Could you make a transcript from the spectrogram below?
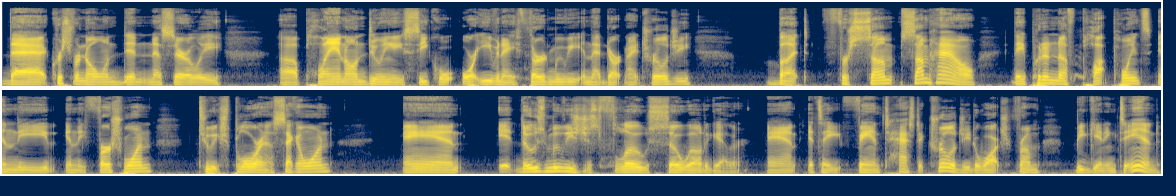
that Christopher Nolan didn't necessarily uh, plan on doing a sequel or even a third movie in that Dark Knight trilogy, but for some somehow they put enough plot points in the in the first one to explore in a second one, and it those movies just flow so well together, and it's a fantastic trilogy to watch from beginning to end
